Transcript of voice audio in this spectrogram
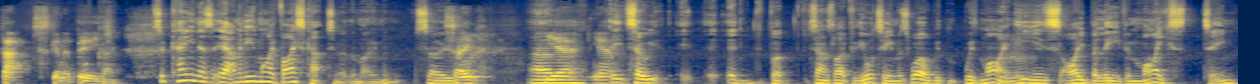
that's going to be. Okay. So Kane is, yeah, I mean, he's my vice captain at the moment. So same. Um, yeah, yeah. It, so it, it, but sounds like for your team as well. With with mine, mm. he is, I believe, in my team,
